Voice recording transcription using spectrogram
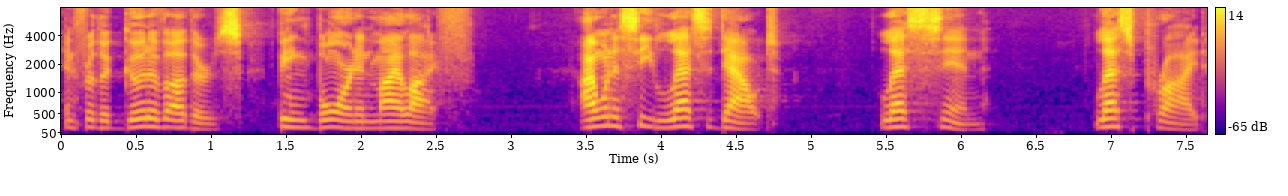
and for the good of others being borne in my life. I want to see less doubt, less sin, less pride.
